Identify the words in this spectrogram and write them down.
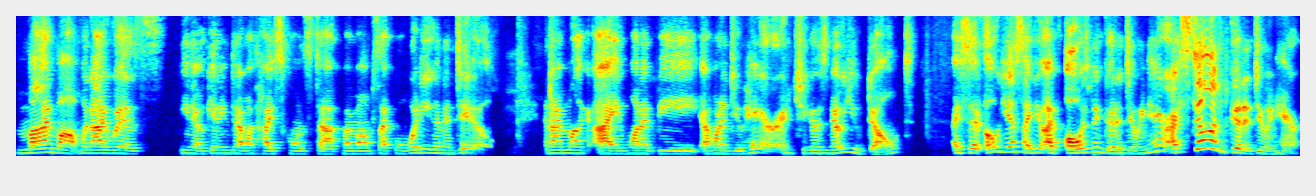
my mom, when I was, you know, getting done with high school and stuff, my mom's like, Well, what are you gonna do? And I'm like, I want to be, I want to do hair. And she goes, No, you don't. I said, Oh, yes, I do. I've always been good at doing hair. I still am good at doing hair.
